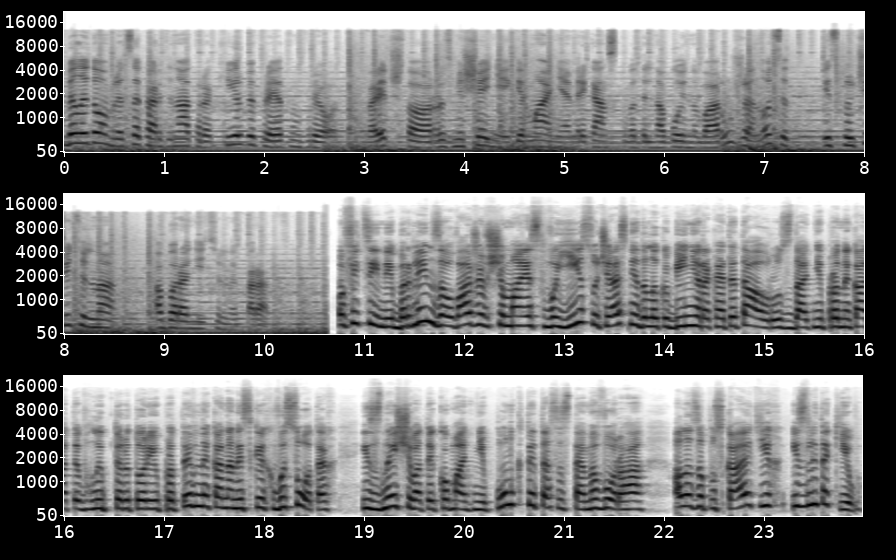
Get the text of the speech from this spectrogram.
Белый дом в лице координатора Кирби при этом врет. Говорит, что размещение Германии американского дальнобойного оружия носит исключительно оборонительный характер. Офіційний Берлін зауважив, що має свої сучасні далекобійні ракети Таурус, здатні проникати вглиб території противника на низьких висотах і знищувати командні пункти та системи ворога, але запускають їх із літаків.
